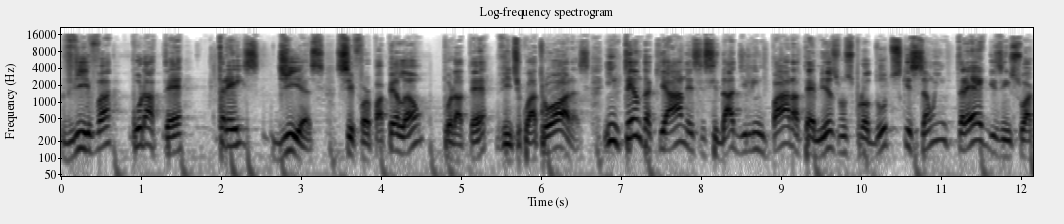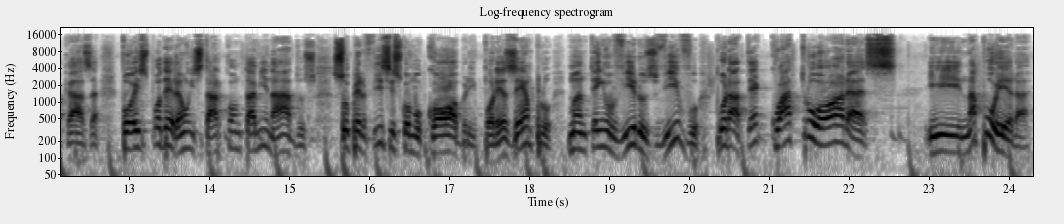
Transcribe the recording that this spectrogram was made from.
viva por até três dias. Se for papelão, por até 24 horas. Entenda que há necessidade de limpar até mesmo os produtos que são entregues em sua casa, pois poderão estar contaminados. Superfícies como cobre, por exemplo, mantêm o vírus vivo por até 4 horas. E na poeira,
